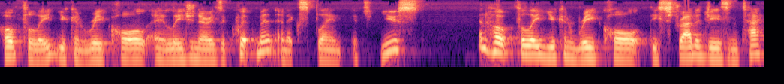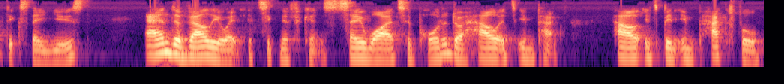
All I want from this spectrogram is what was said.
Hopefully, you can recall a legionary's equipment and explain its use. And hopefully, you can recall the strategies and tactics they used and evaluate its significance, say why it's important or how it's impact, how it's been impactful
